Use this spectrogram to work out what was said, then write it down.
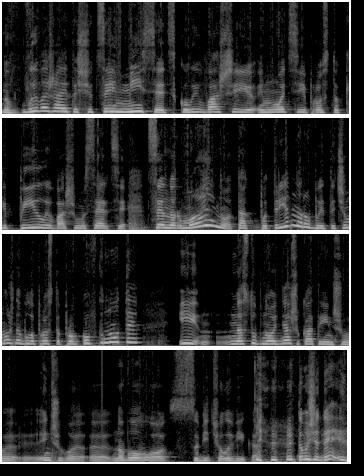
ну ви вважаєте, що цей місяць, коли ваші емоції просто кипіли в вашому серці, це нормально? Так потрібно робити? Чи можна було просто проковкнути І наступного дня шукати іншого іншого е, нового собі чоловіка? Тому що де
